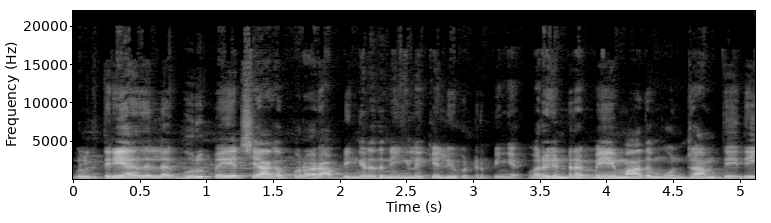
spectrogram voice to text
உங்களுக்கு தெரியாதில்ல குரு பெயர்ச்சி ஆக போகிறார் அப்படிங்கிறது நீங்களே கேள்விப்பட்டிருப்பீங்க. வருகின்ற மே மாதம் ஒன்றாம் தேதி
